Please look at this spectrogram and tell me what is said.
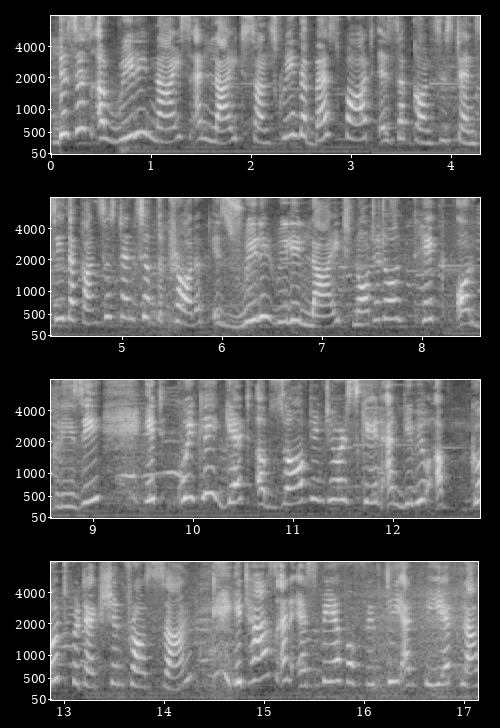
this is a really nice and light sunscreen. The best part is the consistency. The consistency of the product is really really light not at all thick or greasy. It quickly get absorbed into your skin and give you a good protection from sun. It has an SPF of 50 and PA+++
